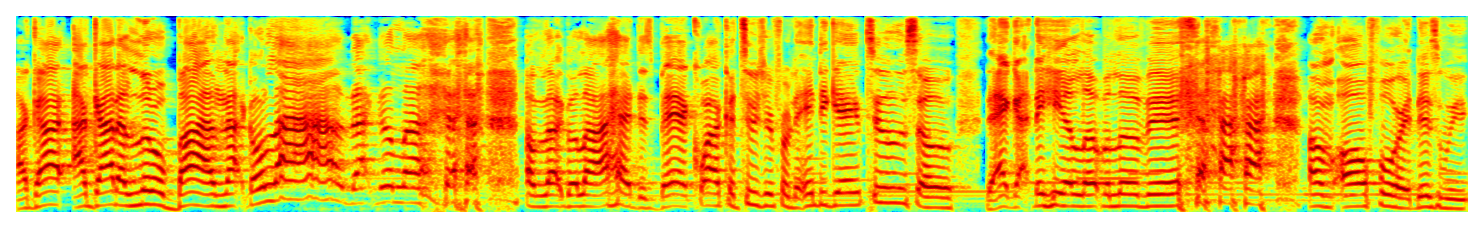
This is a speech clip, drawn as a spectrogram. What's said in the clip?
I got I got a little bye. I'm not gonna lie. I'm not gonna lie. I'm not gonna lie. I had this bad quad contusion from the Indy game too, so that got to heal up a little bit. I'm all for it this week.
